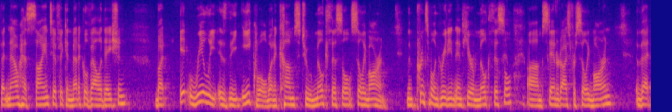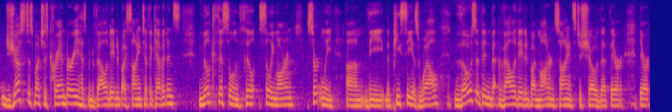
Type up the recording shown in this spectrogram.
that now has scientific and medical validation. But it really is the equal when it comes to milk thistle silymarin. The principal ingredient in here, milk thistle, um, standardized for silymarin, that just as much as cranberry has been validated by scientific evidence, milk thistle and silymarin, certainly um, the, the PC as well, those have been validated by modern science to show that they're, they're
